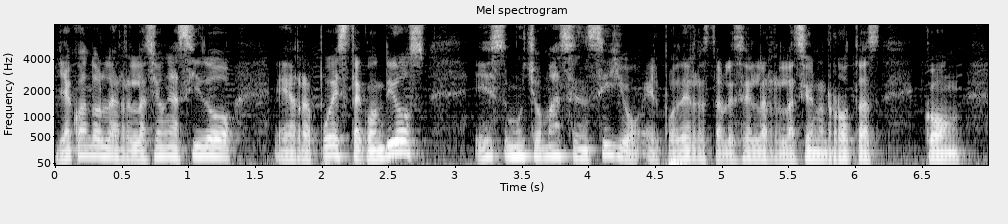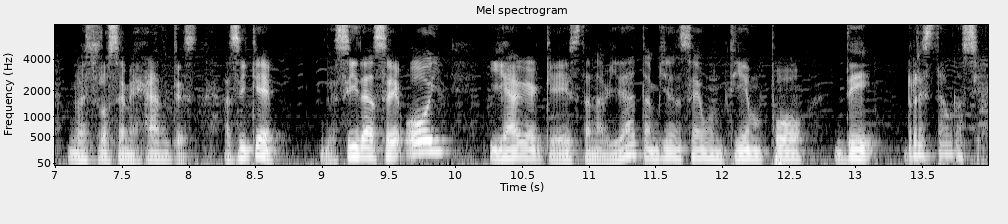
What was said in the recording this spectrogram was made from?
Ya cuando la relación ha sido eh, repuesta con Dios, es mucho más sencillo el poder restablecer las relaciones rotas con nuestros semejantes. Así que decídase hoy y haga que esta Navidad también sea un tiempo de restauración.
